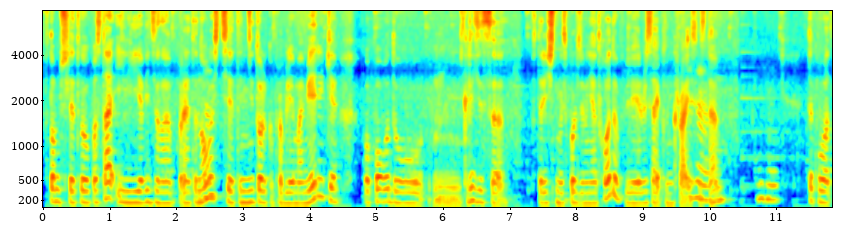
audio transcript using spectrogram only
в том числе, твоего поста, и я видела про это новости, mm это не только проблема Америки, по поводу м, кризиса вторичного использования отходов или recycling crisis, mm да? mm Так вот,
